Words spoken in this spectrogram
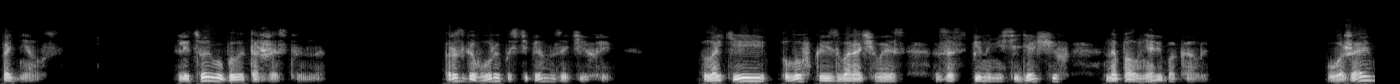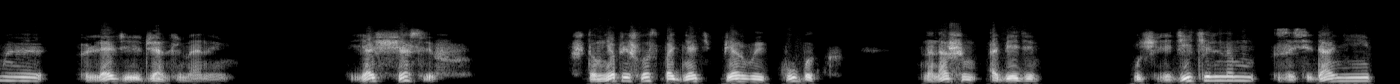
поднялся. Лицо его было торжественно. Разговоры постепенно затихли. Лакеи, ловко изворачиваясь за спинами сидящих, наполняли бокалы. «Уважаемые леди и джентльмены, я счастлив, что мне пришлось поднять первый кубок на нашем обеде, учредительном заседании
